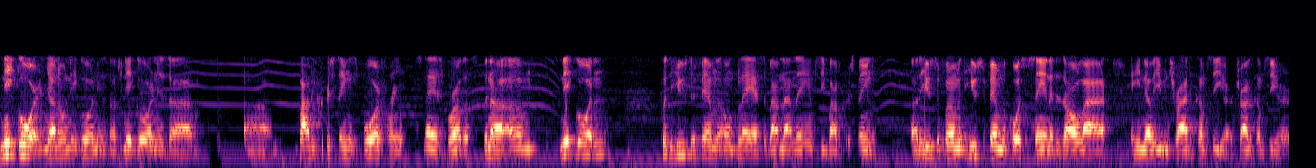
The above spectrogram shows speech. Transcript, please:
Nick Gordon, y'all know who Nick Gordon is, don't you? Nick Gordon is um um Bobbi Kristina's boyfriend slash brother. But now um Nick Gordon put the Houston family on blast about not letting him see Bobbi Kristina. Uh, the Houston family Houston family of course is saying that it's all lies and he never even tried to come see her, tried to come see her.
